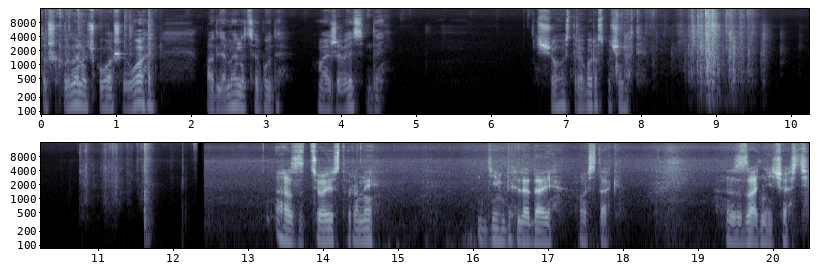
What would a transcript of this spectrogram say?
Тож хвилиночку вашої уваги, а для мене це буде майже весь день. З чогось треба розпочинати. А з цієї сторони дім виглядає ось так. З задньої часті.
